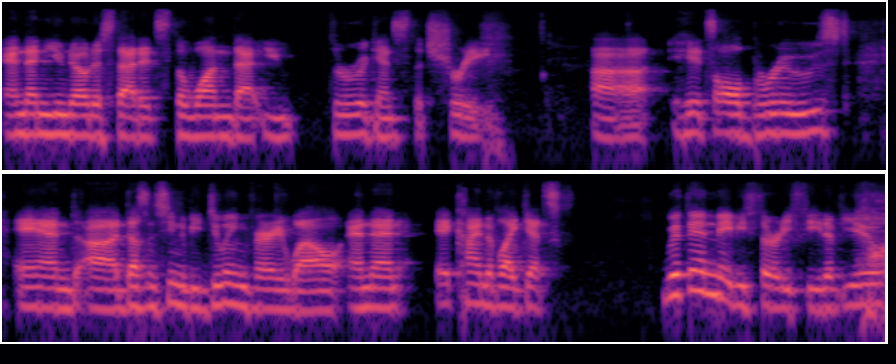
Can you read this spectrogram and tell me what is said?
and then you notice that it's the one that you threw against the tree. Uh, it's all bruised and uh, doesn't seem to be doing very well, and then it kind of like gets within maybe thirty feet of you,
